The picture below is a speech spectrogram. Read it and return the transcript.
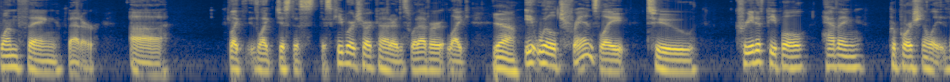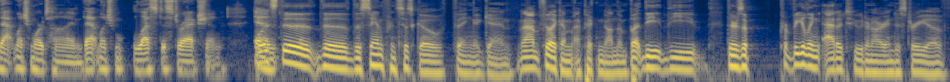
one thing better, uh, like like just this this keyboard shortcut or this whatever, like Yeah. it will translate to creative people having proportionally that much more time, that much less distraction. Well, it's the, the the San Francisco thing again. And I feel like I'm, I'm picking on them, but the the there's a prevailing attitude in our industry of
